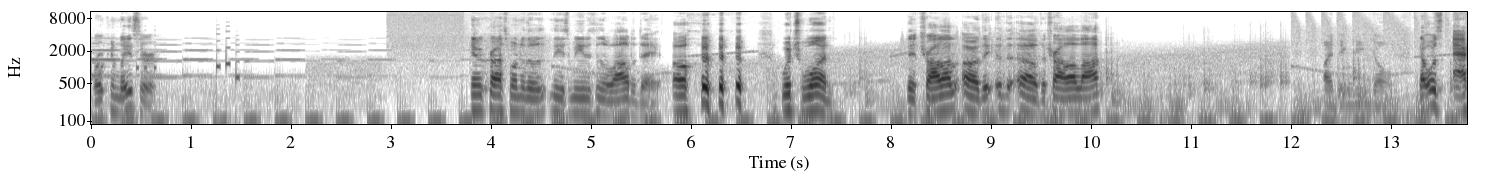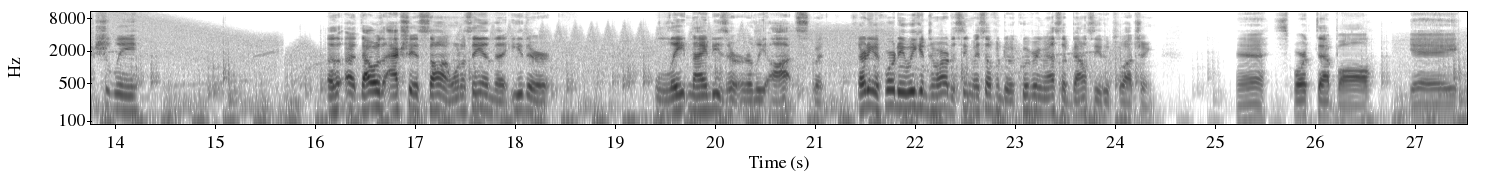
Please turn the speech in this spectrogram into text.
Broken laser. Came across one of those these memes in the wild today. Oh, which one? The tra la oh the, the oh the tra la la. My ding ding dong. That was actually uh, uh, that was actually a song. I want to say in the either late '90s or early aughts, but starting a four-day weekend tomorrow to sink myself into a quivering mass of bouncy hoops watching. Eh, sport that ball. Yay.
